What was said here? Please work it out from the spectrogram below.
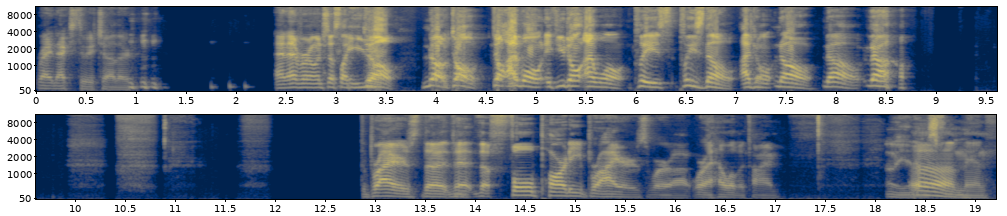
right next to each other. and everyone's just like, no, no, don't, don't, I won't. If you don't, I won't. Please, please, no, I don't. No, no, no. The Briars, the the the full party Briars were uh, were a hell of a time. Oh yeah. Oh man.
